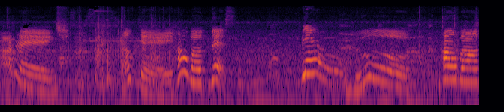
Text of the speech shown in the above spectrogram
Orange. Okay. How about this? Blue. Blue. How about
